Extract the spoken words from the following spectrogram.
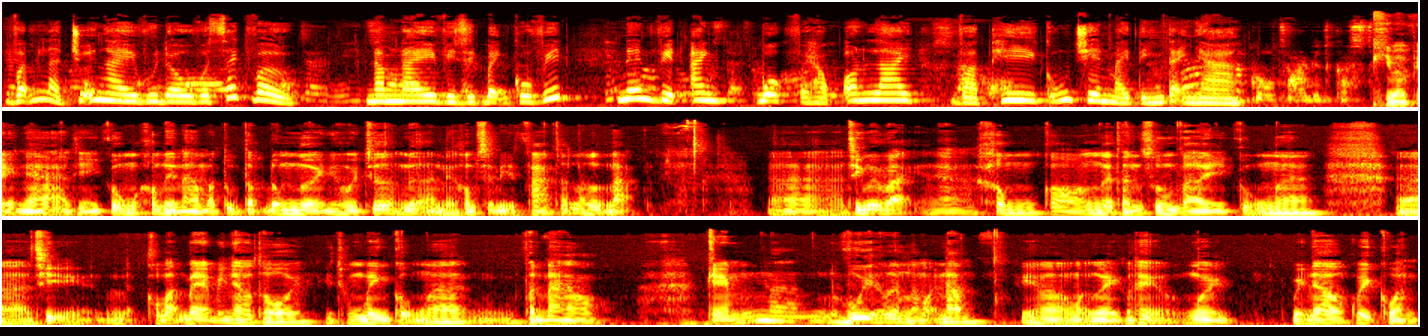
vẫn là chuỗi ngày vui đầu vào sách vở. Năm nay vì dịch bệnh Covid nên Việt Anh buộc phải học online và thi cũng trên máy tính tại nhà. Khi mà về nhà thì cũng không thể nào mà tụ tập đông người như hồi trước nữa, nếu không sẽ bị phạt rất là nặng. À, chính vì vậy à, không có người thân xung vầy cũng à, à, chỉ có bạn bè với nhau thôi thì chúng mình cũng à, phần nào kém à, vui hơn là mọi năm khi mà mọi người có thể ngồi với nhau quây quần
